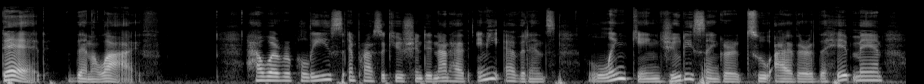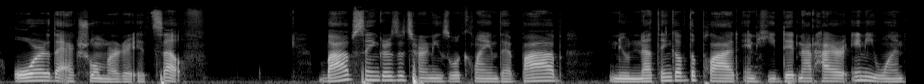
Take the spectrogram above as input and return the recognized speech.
dead than alive. However, police and prosecution did not have any evidence linking Judy Singer to either the hitman or the actual murder itself. Bob Singer's attorneys would claim that Bob knew nothing of the plot and he did not hire anyone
